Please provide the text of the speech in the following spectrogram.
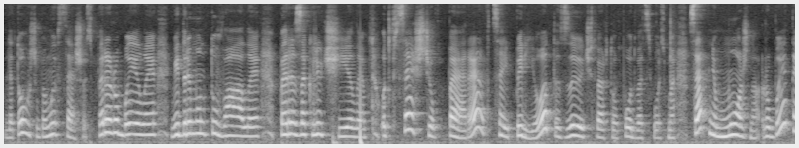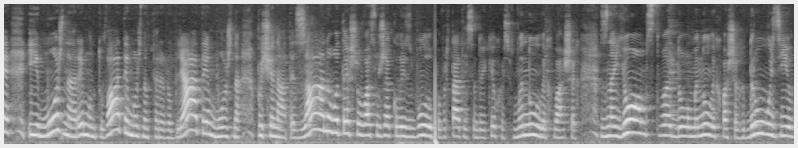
для того, щоб ми все щось переробили, відремонтували, перезаключили. От все, що пере в цей період з 4 по 28 серпня можна робити і можна ремонтувати, можна переробляти, можна починати заново те, що у вас вже колись було, повертатися до якихось минулих ваших знайомств, до минулих ваших друзів,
